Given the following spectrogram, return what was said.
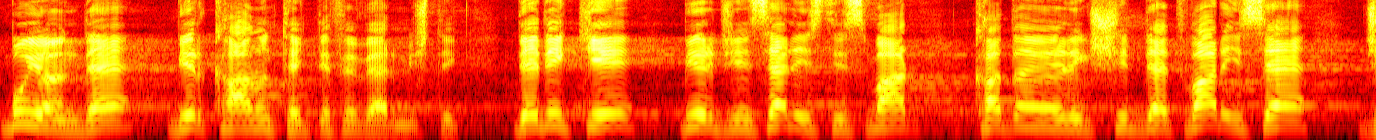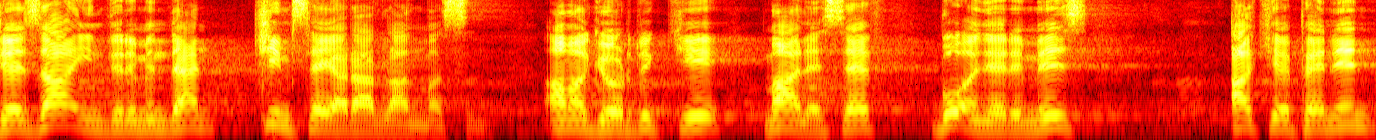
bu yönde bir kanun teklifi vermiştik. Dedik ki bir cinsel istismar, kadına yönelik şiddet var ise ceza indiriminden kimse yararlanmasın. Ama gördük ki maalesef bu önerimiz AKP'nin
